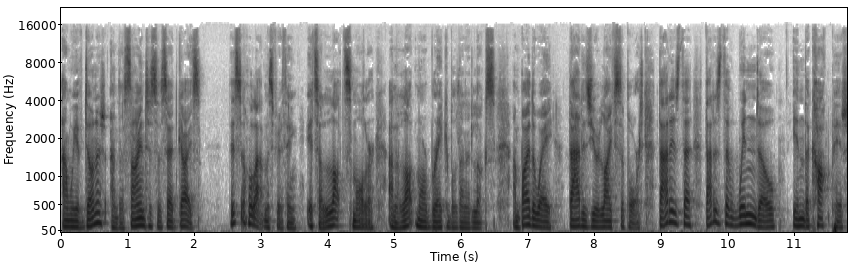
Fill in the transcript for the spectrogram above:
And we have done it, and the scientists have said, guys, this whole atmosphere thing, it's a lot smaller and a lot more breakable than it looks. And by the way, that is your life support. That is the that is the window in the cockpit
